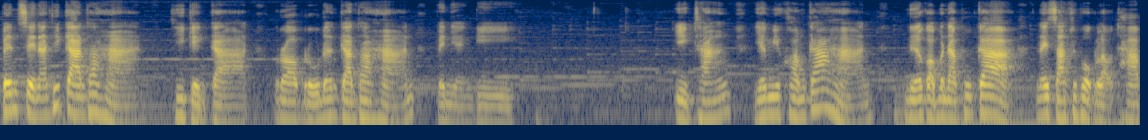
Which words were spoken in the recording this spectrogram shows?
เป็นเสนาธิการทหารที่เก่งกาจรอบรู้เรื่องการทหารเป็นอย่างดี อีกทั้งยังมีความกล้าหาญเหนือกว่าบรรดาผู้กล้าใน 36 เหล่าทัพ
